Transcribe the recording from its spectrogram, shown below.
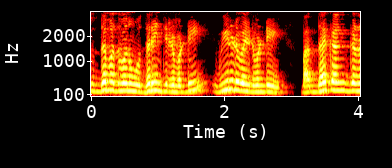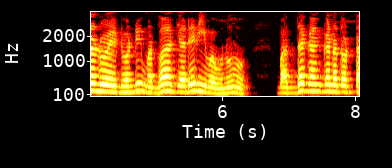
శుద్ధమతమును ఉద్ధరించినటువంటి వీరుడు అయినటువంటి బద్ధకంకణుడు అయినటువంటి మధ్వాచార్య నీవవును. బద్ధకంకణ తొట్ట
